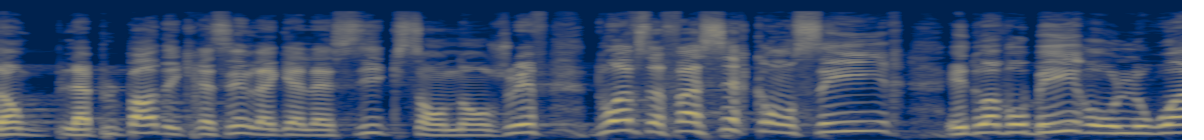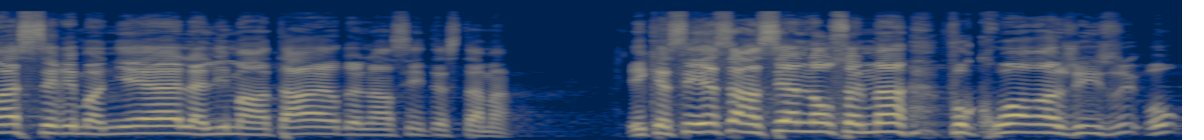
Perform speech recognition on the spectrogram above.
donc la plupart des chrétiens de la Galatie qui sont non juifs, doivent se faire circoncire et doivent obéir aux lois cérémonielles alimentaires de l'Ancien Testament. Et que c'est essentiel, non seulement faut croire en Jésus. Oh,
